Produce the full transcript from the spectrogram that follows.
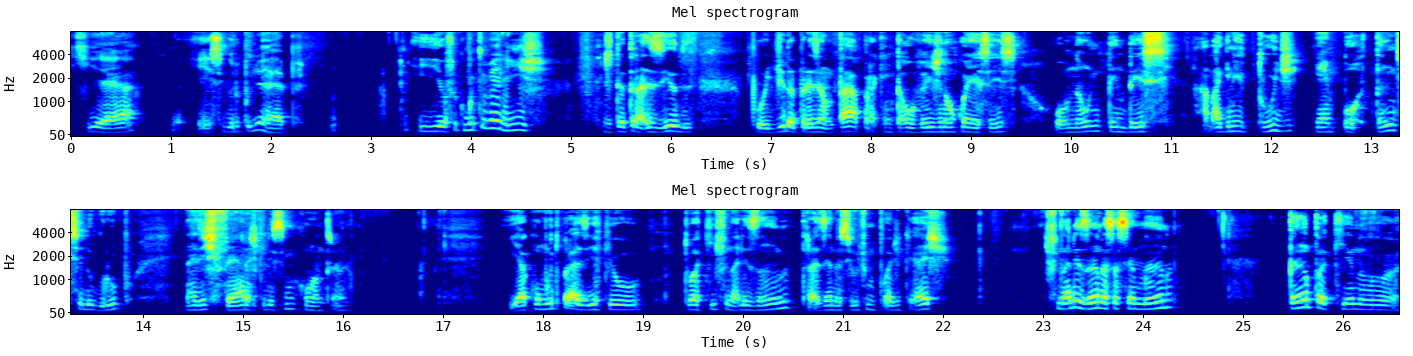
que é esse grupo de rap. E eu fico muito feliz de ter trazido, podido apresentar para quem talvez não conhecesse ou não entendesse a magnitude e a importância do grupo nas esferas que ele se encontra. Né? E é com muito prazer que eu estou aqui finalizando, trazendo esse último podcast. Finalizando essa semana, tanto aqui no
